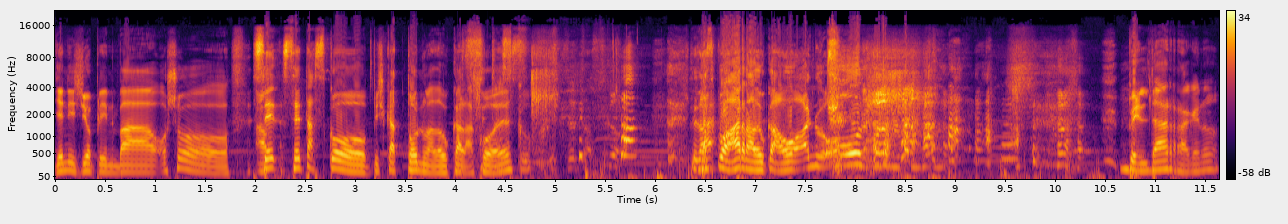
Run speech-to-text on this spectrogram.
Janis Joplin, ba, oso ze, zetazko pixkat tonua daukalako, ez? Zetazko harra dauka, oh, no! Beldarra, que no?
